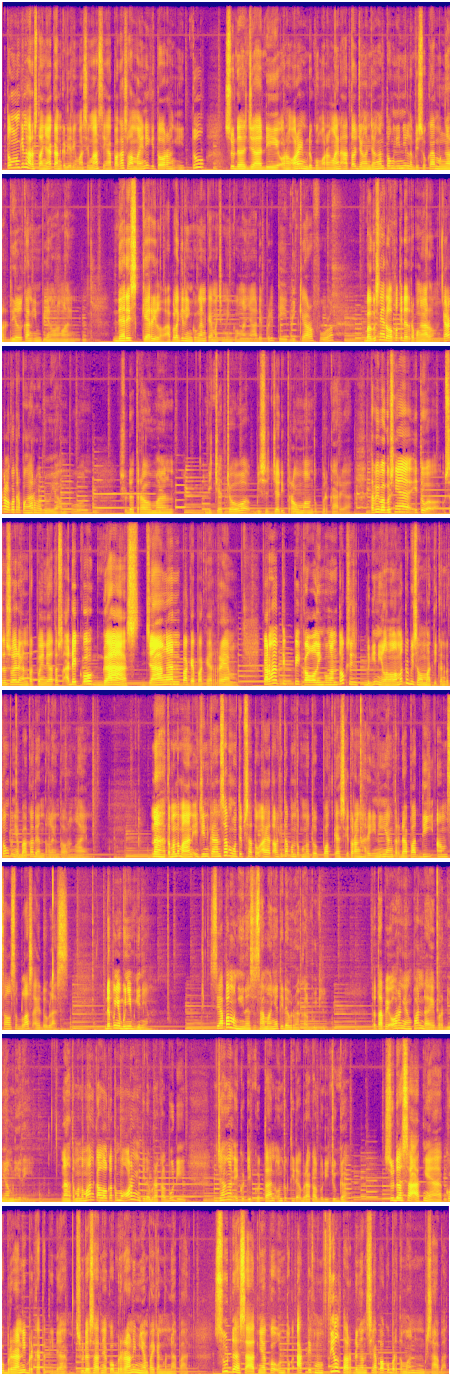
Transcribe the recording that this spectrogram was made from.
Atau mungkin harus tanyakan ke diri masing-masing apakah selama ini kita orang itu sudah jadi orang-orang yang mendukung orang lain atau jangan-jangan tong ini lebih suka mengerdilkan impian orang lain. Dari scary loh, apalagi lingkungan kayak macam lingkungannya ada pretty, be careful. Bagusnya adalah kok tidak terpengaruh. Karena kalau kau terpengaruh, aduh ya ampun, sudah trauma di chat cowok bisa jadi trauma untuk berkarya. Tapi bagusnya itu sesuai dengan empat poin di atas. Adeko gas, jangan pakai-pakai rem. Karena tipikal lingkungan toksis begini lama-lama tuh bisa mematikan ketong punya bakat dan talenta orang lain. Nah, teman-teman, izinkan saya mengutip satu ayat Alkitab untuk menutup podcast kita orang hari ini yang terdapat di Amsal 11 ayat 12. Dia punya bunyi begini. Siapa menghina sesamanya tidak berakal budi tetapi orang yang pandai berdiam diri. Nah, teman-teman, kalau ketemu orang yang tidak berakal budi, jangan ikut-ikutan untuk tidak berakal budi juga. Sudah saatnya kau berani berkata tidak, sudah saatnya kau berani menyampaikan pendapat, sudah saatnya kau untuk aktif memfilter dengan siapa kau berteman dan bersahabat.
